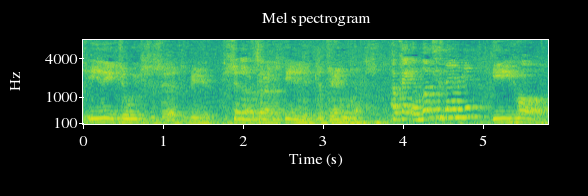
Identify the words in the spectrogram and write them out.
You need two weeks to set to be here. Set up drugs in the January. Okay, and what's his name again? Edie Hall.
